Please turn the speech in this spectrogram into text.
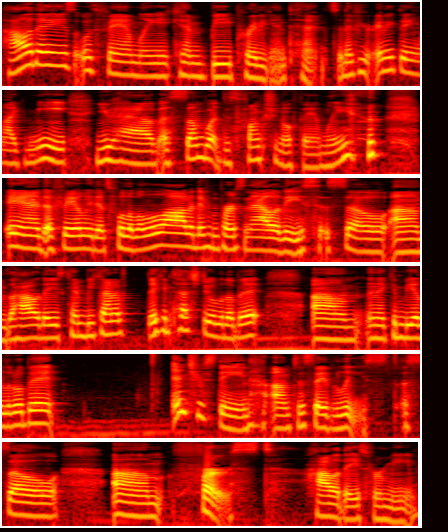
holidays with family can be pretty intense. And if you're anything like me, you have a somewhat dysfunctional family and a family that's full of a lot of different personalities. So um, the holidays can be kind of they can test you a little bit um, and it can be a little bit interesting um, to say the least. So, um, first, holidays for me.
